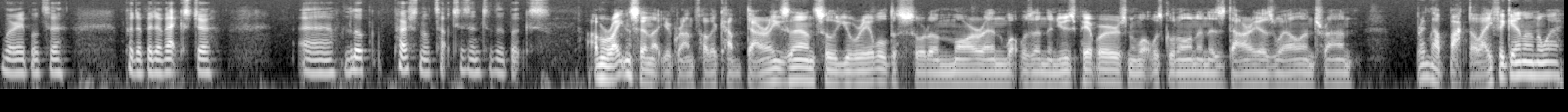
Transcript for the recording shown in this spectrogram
were able to put a bit of extra uh, look personal touches into the books. I'm right in saying that your grandfather kept diaries then, so you were able to sort of more in what was in the newspapers and what was going on in his diary as well, and try and bring that back to life again in a way.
